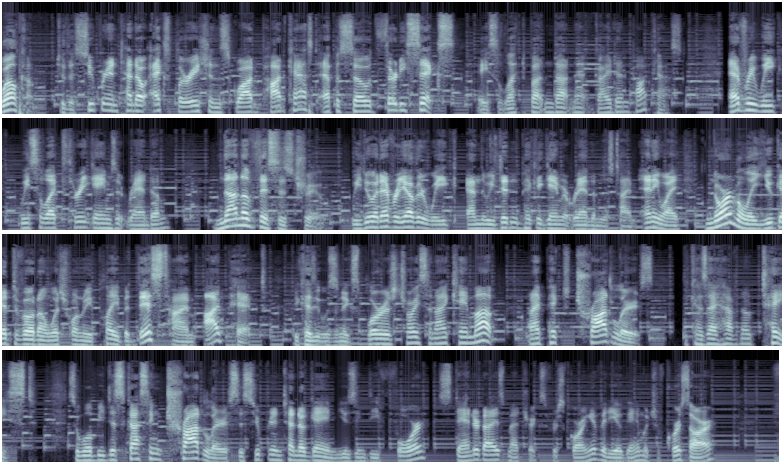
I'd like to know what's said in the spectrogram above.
Welcome to the Super Nintendo Exploration Squad podcast, episode 36, a selectbutton.net guide and podcast. Every week, we select three games at random. None of this is true. We do it every other week, and we didn't pick a game at random this time. Anyway, normally you get to vote on which one we play, but this time I picked because it was an explorer's choice and I came up, and I picked Troddlers because I have no taste. So we'll be discussing Troddlers, the Super Nintendo game, using the four standardized metrics for scoring a video game, which of course are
